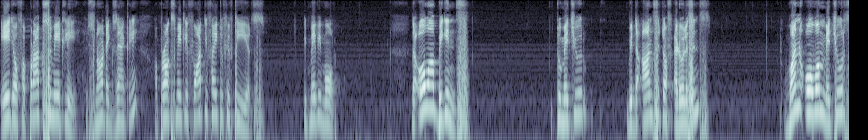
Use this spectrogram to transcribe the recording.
age of approximately it's not exactly approximately 45 to 50 years. It may be more. The ova begins to mature with the onset of adolescence one ovum matures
